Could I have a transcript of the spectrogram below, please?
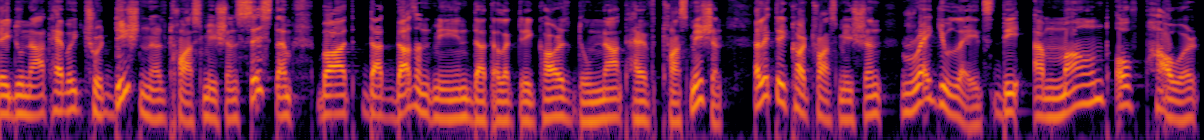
They do not have a traditional transmission system, but that doesn't mean that electric cars do not have transmission. Electric car transmission regulates the amount of power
